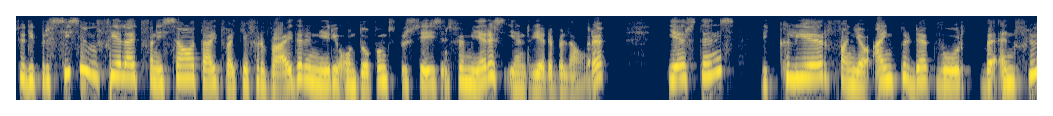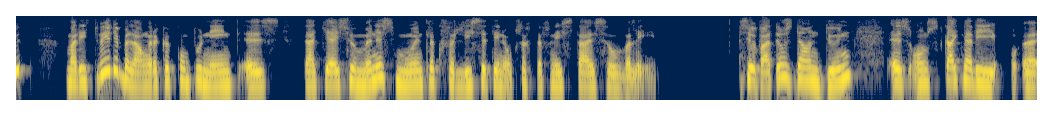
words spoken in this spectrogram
So die presiese hoeveelheid van die saadheid wat jy verwyder in hierdie ontdoppingsproses is vir meer as een rede belangrik. Eerstens, die kleur van jou eindproduk word beïnvloed, maar die tweede belangrike komponent is dat jy so min as moontlik verliese ten opsigte van die stysel wil hê. So wat ons dan doen is ons kyk na die uh,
